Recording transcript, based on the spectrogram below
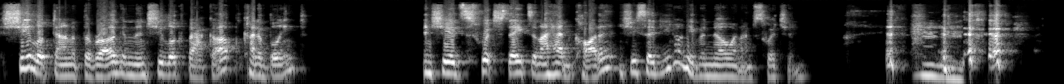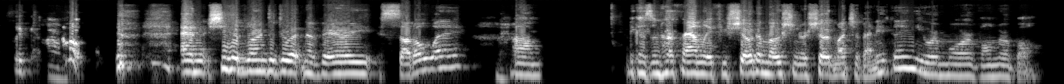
she looked down at the rug and then she looked back up kind of blinked and she had switched states and i hadn't caught it and she said you don't even know when i'm switching mm. like oh and she had learned to do it in a very subtle way mm-hmm. um, because in her family if you showed emotion or showed much of anything you were more vulnerable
